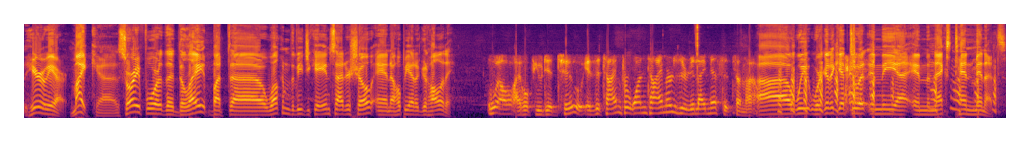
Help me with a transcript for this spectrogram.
here we are. Mike, sorry for the delay, but uh, welcome to the VGK Insider Show, and I hope you had a good holiday. Well, I hope you did too. Is it time for one timers, or did I miss it somehow? Uh, we we're going to get to it in the uh, in the next ten minutes.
